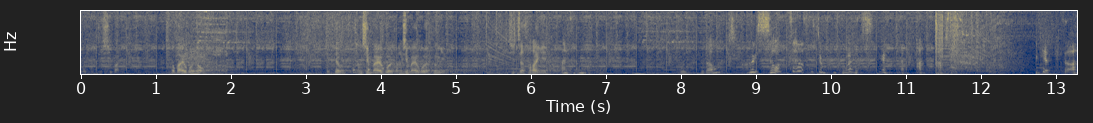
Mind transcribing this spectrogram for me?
아, 씨발. 너 말고 형. 형, 당신 말고요, 당신 말고요, 형님. 진짜 사랑해. 뭐 드라마 찍고 있어 어쩌서 좀 뭐야 지금 알겠다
